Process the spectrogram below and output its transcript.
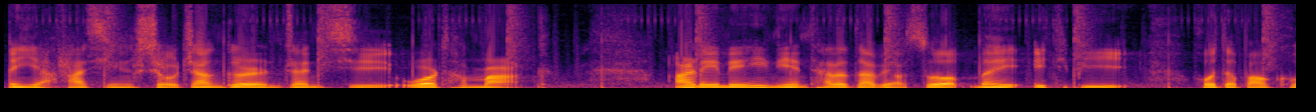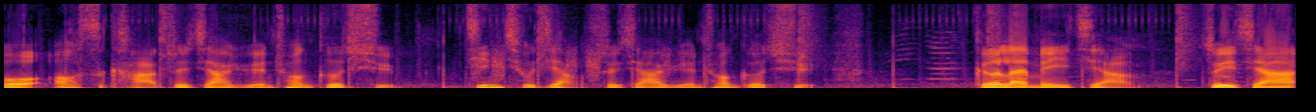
恩雅发行首张个人专辑《Watermark》。二零零一年，他的代表作《May It Be》获得包括奥斯卡最佳原创歌曲、金球奖最佳原创歌曲、格莱美奖最佳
